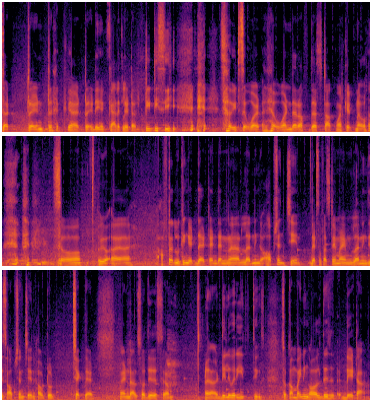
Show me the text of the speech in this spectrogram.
the trend uh, trading calculator TTC. so it's a, a wonder of the stock market now. so uh, after looking at that and then uh, learning option chain, that's the first time I'm learning this option chain, how to check that, and also this. Um, uh, delivery things. So combining all this data,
